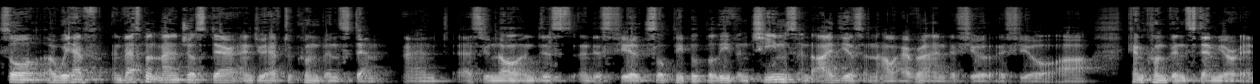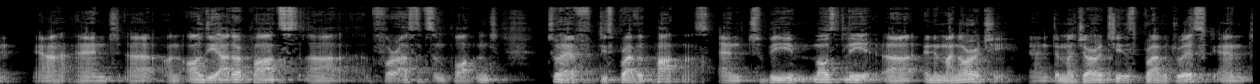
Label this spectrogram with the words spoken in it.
So uh, we have investment managers there and you have to convince them. And as you know, in this, in this field, so people believe in teams and ideas and however, and if you, if you, uh, can convince them, you're in. Yeah. And, uh, on all the other parts, uh, for us, it's important to have these private partners and to be mostly uh, in a minority. And the majority is private risk and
